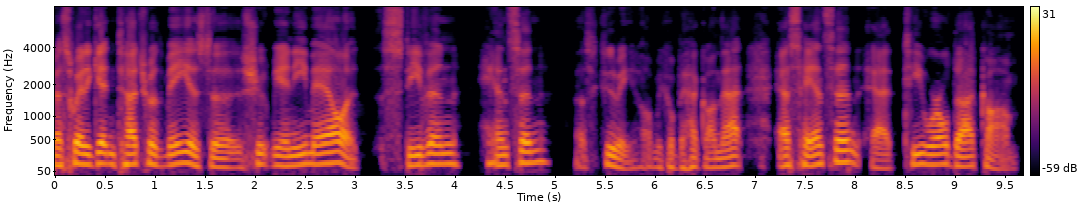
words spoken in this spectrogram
Best way to get in touch with me is to shoot me an email at Stephen Hansen. Uh, excuse me, let me go back on that. S Hansen at tworld.com.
